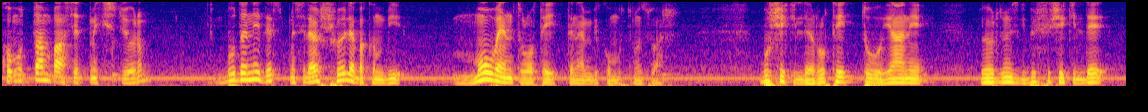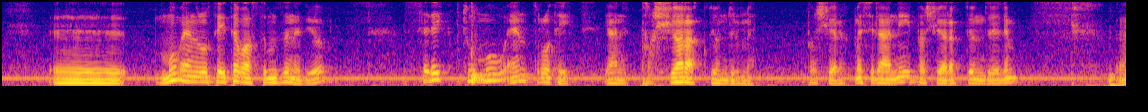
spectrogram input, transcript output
komuttan bahsetmek istiyorum. Bu da nedir? Mesela şöyle bakın bir move and rotate denen bir komutumuz var. Bu şekilde rotate to yani gördüğünüz gibi şu şekilde e, move and rotate'e bastığımızda ne diyor? Select to move and rotate. Yani taşıyarak döndürme. Taşıyarak. Mesela neyi taşıyarak döndürelim? Ee,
